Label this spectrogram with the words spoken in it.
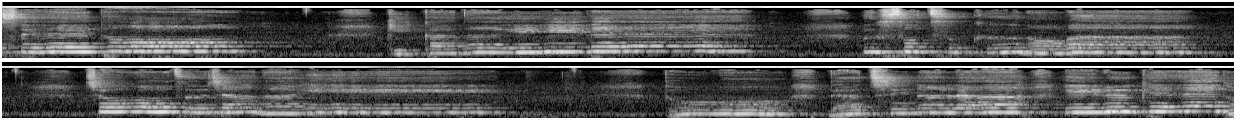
せと聞かないで。嘘つくのは上手じゃない。友達ならいるけど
